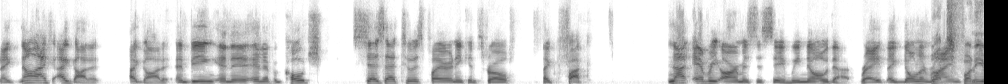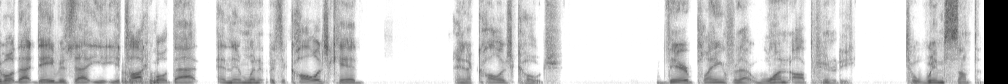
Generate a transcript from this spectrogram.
Like, no, I, I got it. I got it. And being, and, and if a coach says that to his player and he can throw, like, fuck, not every arm is the same. We know that, right? Like Nolan Ryan. What's funny about that, Dave, is that you, you talk mm-hmm. about that, and then when it's a college kid and a college coach, they're playing for that one opportunity to win something,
